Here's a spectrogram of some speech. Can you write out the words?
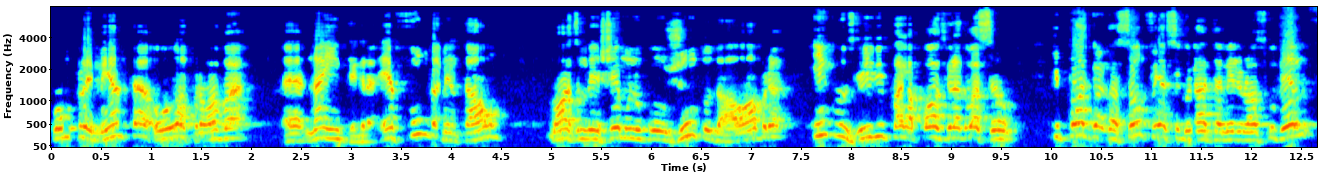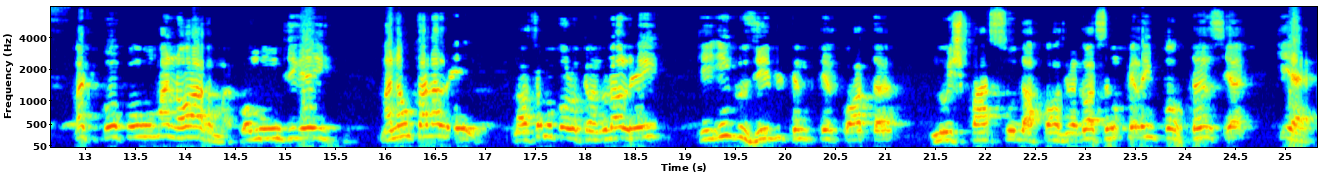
complementa ou aprova é, na íntegra. É fundamental nós mexemos no conjunto da obra, inclusive para a pós-graduação. Que pós-graduação foi assegurada também no nosso governo, mas ficou como uma norma, como um direito, mas não está na lei. Nós estamos colocando na lei que, inclusive, temos que ter cota no espaço da pós-graduação pela importância que é.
